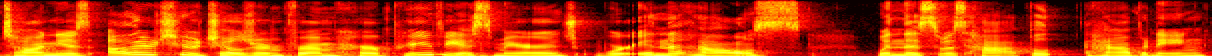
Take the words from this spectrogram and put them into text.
Tanya's other two children from her previous marriage were in the house when this was hap- happening,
